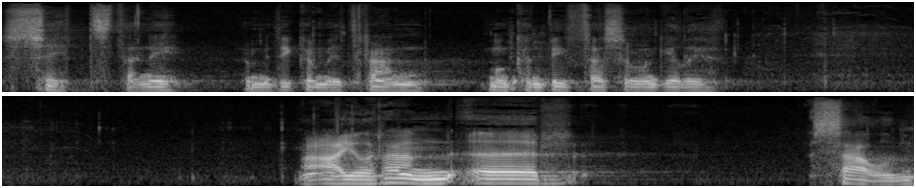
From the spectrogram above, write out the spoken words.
sut da ni yn mynd i gymryd rhan mewn cymdeithas efo'n gilydd. Mae ail rhan yr salm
